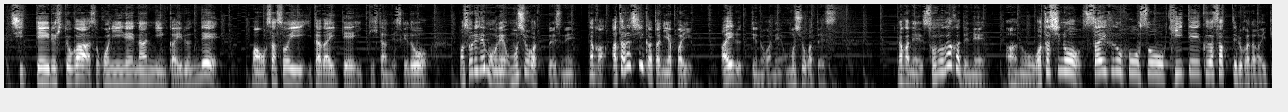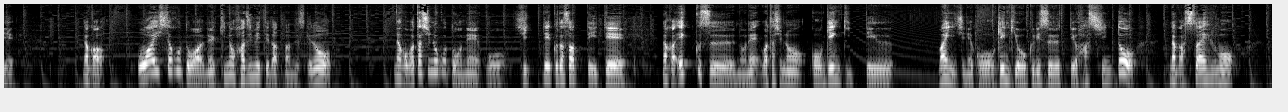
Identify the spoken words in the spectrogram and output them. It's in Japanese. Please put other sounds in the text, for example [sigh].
知っている人がそこにね、何人かいるんで、まあ、お誘いいただいて行ってきたんですけど、まあ、それでもね、面白かったですね。なんか新しい方にやっぱり会えるっていうのがね、面白かったです。なんかね、その中でね、あの、私のスタイフの放送を聞いてくださってる方がいて、なんか、お会いしたことはね、昨日初めてだったんですけど、なんか私のことをね、こう、知ってくださっていて、なんか X のね、私のこう元気っていう、毎日ね、こう、元気をお送りするっていう発信と、なんかスタイフも、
